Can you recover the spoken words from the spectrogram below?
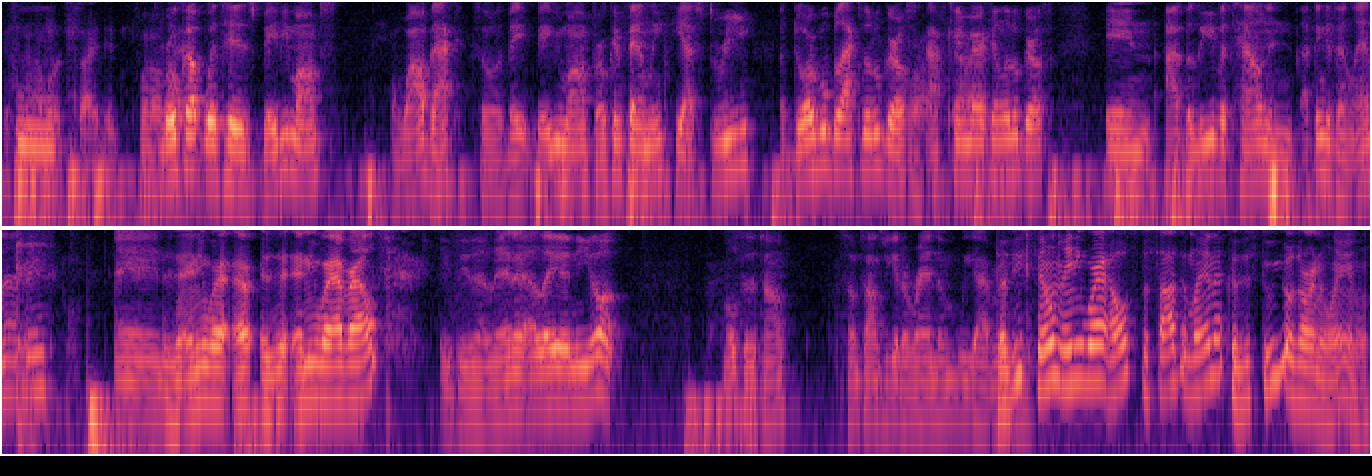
it's Who not work cited. Broke up with his baby moms a while back. So ba- baby mom, broken family. He has three adorable black little girls, Oh, African American little girls, in I believe a town in I think it's Atlanta. I think, and Is it anywhere? Is it anywhere ever else? it's either Atlanta, L.A., or New York. Most of the time. Sometimes we get a random. We got. Does he film anywhere else besides Atlanta? Because his studios are in Atlanta.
